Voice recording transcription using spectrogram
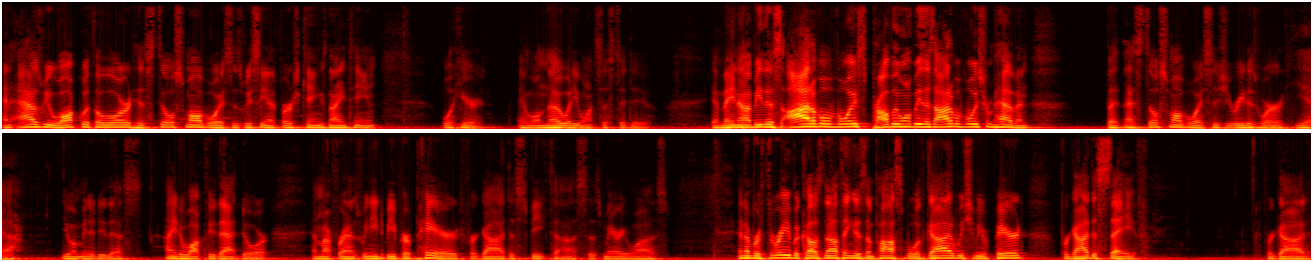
And as we walk with the Lord, His still small voice, as we see in 1 Kings 19, we'll hear it, and we'll know what He wants us to do. It may not be this audible voice, probably won't be this audible voice from heaven, but that still small voice as you read His word, yeah, you want me to do this I need to walk through that door. And my friends, we need to be prepared for God to speak to us as Mary was. And number three, because nothing is impossible with God, we should be prepared for God to save. For God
